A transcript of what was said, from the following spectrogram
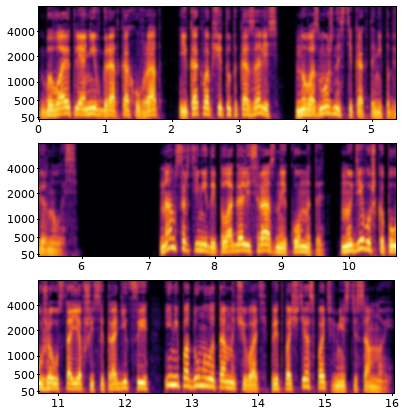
Бывают ли они в городках у врат, и как вообще тут оказались, но возможности как-то не подвернулось. Нам с Артемидой полагались разные комнаты, но девушка по уже устоявшейся традиции и не подумала там ночевать, предпочтя спать вместе со мной.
